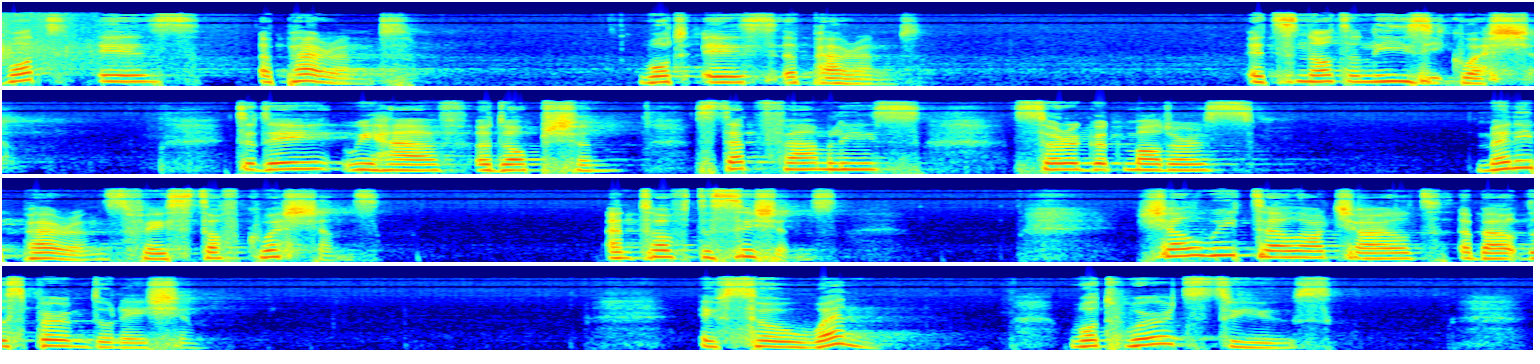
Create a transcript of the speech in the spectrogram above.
What is a parent? What is a parent? It's not an easy question. Today we have adoption, step families, surrogate mothers. Many parents face tough questions and tough decisions. Shall we tell our child about the sperm donation? If so, when? What words to use?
